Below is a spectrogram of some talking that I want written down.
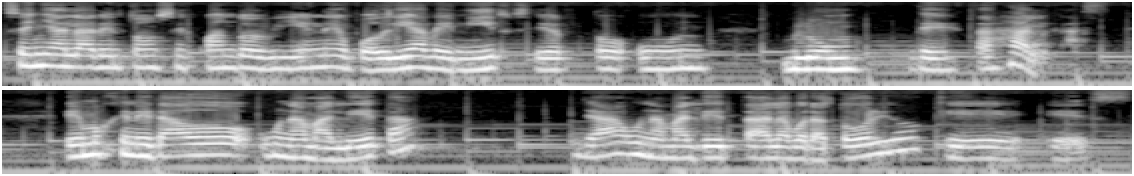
señalar entonces cuándo viene o podría venir, ¿cierto?, un bloom de estas algas. Hemos generado una maleta, ya, una maleta laboratorio que es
